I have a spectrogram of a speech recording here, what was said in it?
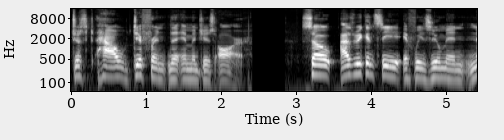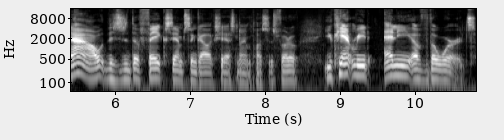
just how different the images are. So, as we can see, if we zoom in now, this is the fake Samsung Galaxy S9 Plus's photo, you can't read any of the words.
